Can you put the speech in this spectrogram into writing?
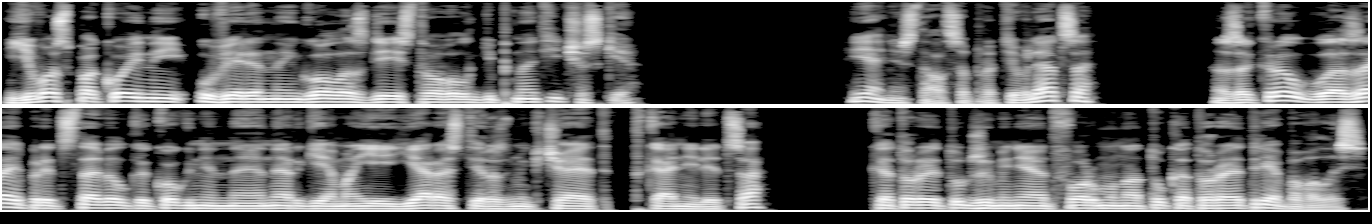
Его спокойный, уверенный голос действовал гипнотически. Я не стал сопротивляться, закрыл глаза и представил, как огненная энергия моей ярости размягчает ткани лица, которые тут же меняют форму на ту, которая требовалась.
